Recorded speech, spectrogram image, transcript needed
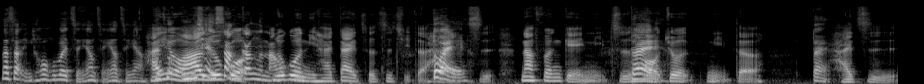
那这样以后会不会怎样怎样怎样？还有啊，如果如果你还带着自己的孩子，那分给你之后，就你的对孩子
